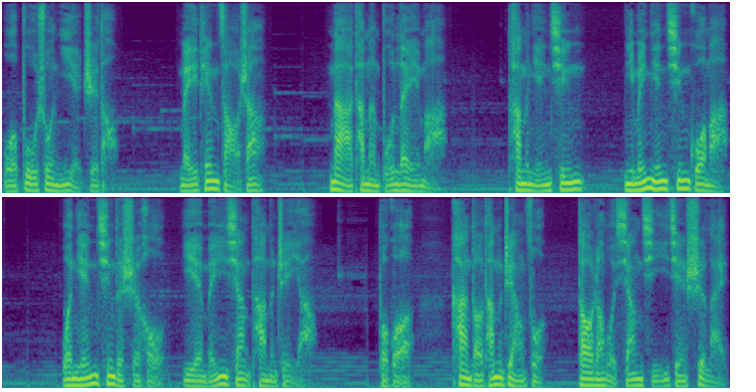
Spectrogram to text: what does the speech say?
我不说你也知道。每天早上，那他们不累吗？他们年轻，你没年轻过吗？我年轻的时候也没像他们这样。不过看到他们这样做，倒让我想起一件事来。”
